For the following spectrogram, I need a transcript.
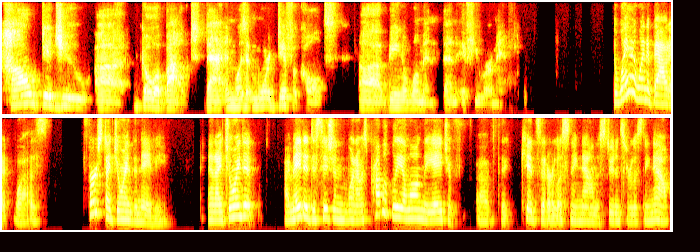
how did you uh, go about that? And was it more difficult uh, being a woman than if you were a man? The way i went about it was first i joined the navy. And i joined it i made a decision when i was probably along the age of, of the kids that are listening now and the students that are listening now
